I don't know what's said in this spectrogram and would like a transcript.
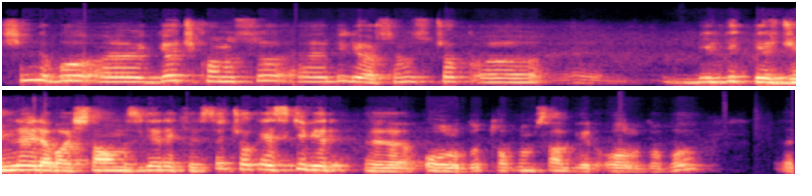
Şimdi bu göç konusu biliyorsunuz çok bildik bir cümleyle başlamamız gerekirse çok eski bir e, olgu, toplumsal bir olgu bu. E,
